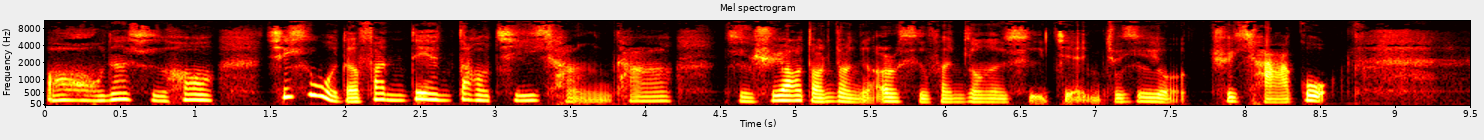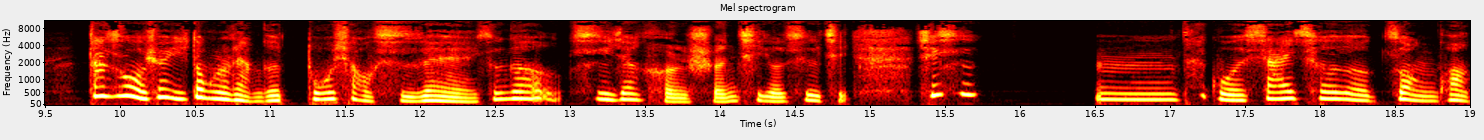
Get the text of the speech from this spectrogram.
哦，那时候其实我的饭店到机场，它只需要短短的二十分钟的时间，就是有去查过，但是我却移动了两个多小时，诶，真的是一件很神奇的事情。其实。嗯，泰国塞车的状况，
